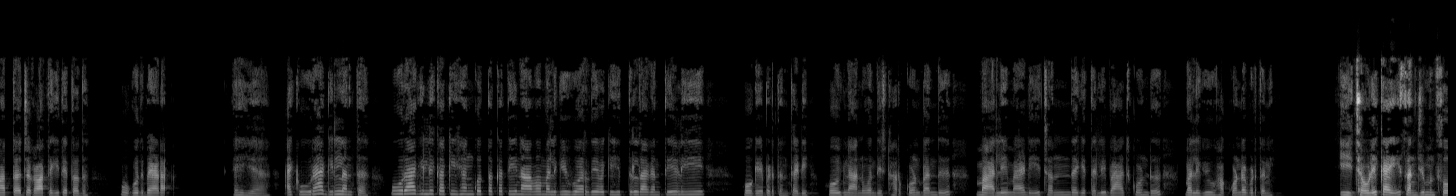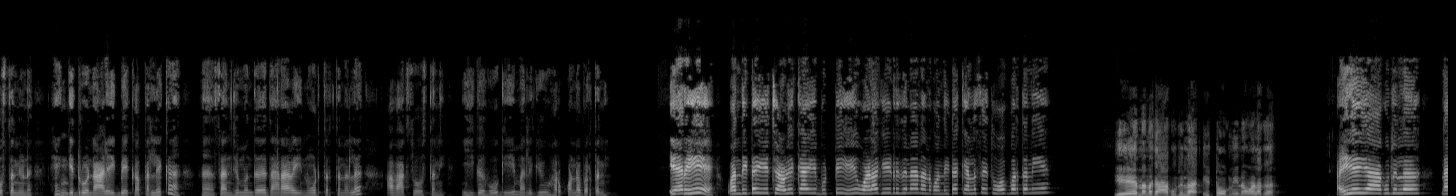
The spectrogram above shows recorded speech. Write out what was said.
ಮತ್ತೆ ಜಗಳ ತೆಗಿತೈತದ. ಹೋಗುದು ಬೇಡ ಅಯ್ಯ, ಆಕೆ ಊರಾಗಿಲ್ಲಂತ. ಊರಾಗಿಲ್ಲ ಆಕಿ ಹೆಂಗೆ ಗೊತ್ತಾಕತಿ ನಾವ ಮಲಗಿ ಹೂ ಹರ್ದೇವ್ ಆಕಿ ಹಿತ್ತಲ್ದಾಗ ಅಂತೇಳಿ ಹೋಗೇ ಬಿಡ್ತಾನೆ ಹೋಗಿ ನಾನು ಒಂದಿಷ್ಟು ಹರ್ಕೊಂಡು ಬಂದು ಮಾಲಿ ಮಾಡಿ ಚಂದಗೆ ತಲೆ ಬಾಚ್ಕೊಂಡು ಮಲಗಿ ಹೂ ಹಾಕೊಂಡೇ ಬಿಡ್ತಾನೆ. ಈ ಚೌಳಿಕಾಯಿ ಸಂಜೆ ಮುಂದೆ ಸೋಸ್ತಾನೆ ಇವನು. ಹೆಂಗಿದ್ರು ನಾಳೆಗೆ ಬೇಕಾ ಪಲ್ಯಕ್ಕ? ಸಂಜೆ ಮುಂದೆ ಧಾರಾವಾಹಿ ನೋಡ್ತಿರ್ತಾನಲ್ಲ ಅವಾಗ ಸೋಸ್ತಾನೆ. ಈಗ ಹೋಗಿ ಮಲಗಿ ಹರ್ಕೊಂಡ ಬರ್ತಾನೆ. ಏರಿ ಒಂದಿಟ ಈ ಚೌಳಿಕಾಯಿ ಬುಟ್ಟಿ ಒಳಗೆ ಇಡ್ದಿನ ನನಗೆ ಒಂದಿಟ ಕೆಲಸ ಐತೆ ಹೋಗಿ ಬರ್ತಾನೆ. ಏ ನನಗೆ ಆಗುದಿಲ್ಲ ಇಟ್ಟು ಹೋಗಿ ನೀನ ಒಳಗೆ. ಅಯ್ಯಯ್ಯ ಆಗುದಿಲ್ಲ. ನಾ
